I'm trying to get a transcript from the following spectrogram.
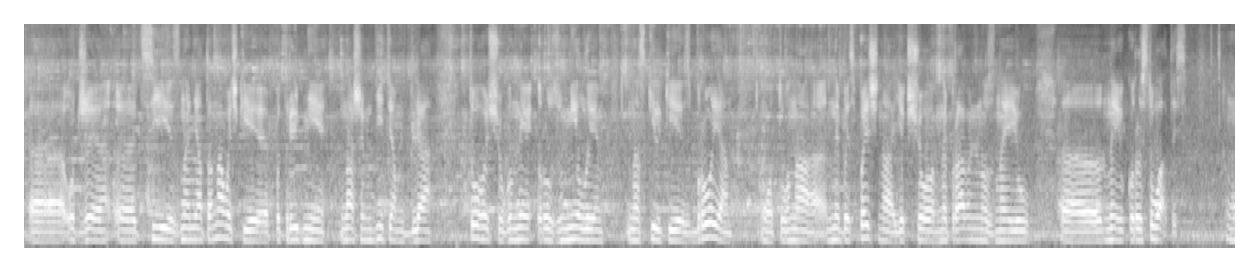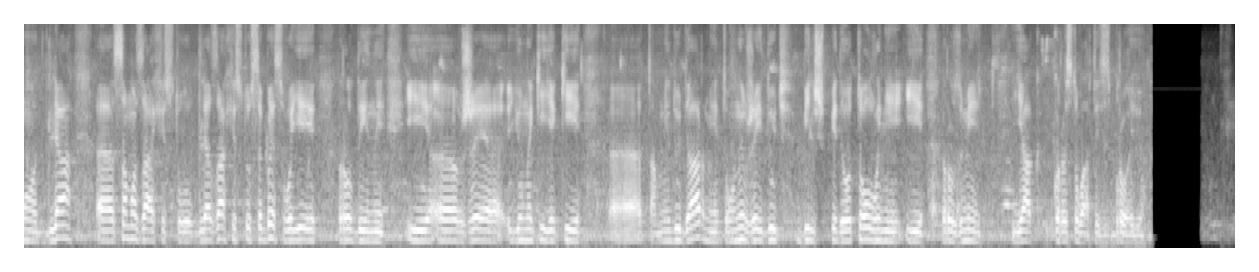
Е, Отже, е, ці знання та навички потрібні нашим дітям для того, щоб вони розуміли, наскільки зброя от, вона небезпечна, якщо неправильно з нею, е, нею користуватись. Для е, самозахисту, для захисту себе, своєї родини. І е, вже юнаки, які е, там йдуть до армії, то вони вже йдуть більш підготовлені і розуміють, як користуватись зброєю.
